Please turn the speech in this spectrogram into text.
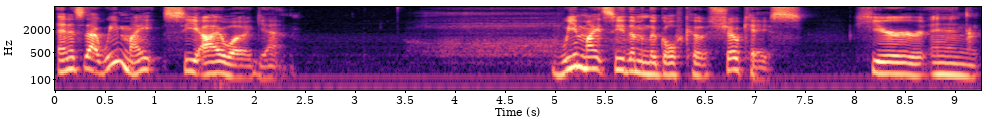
and it's that we might see Iowa again. We might see them in the Gulf Coast Showcase here in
